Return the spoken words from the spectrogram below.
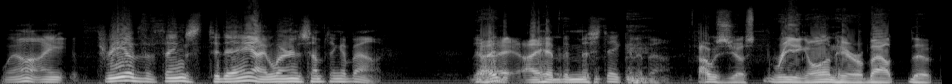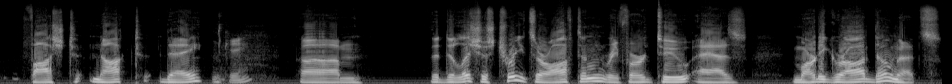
Well, I three of the things today I learned something about that Yeah, I, I had been mistaken about. I was just reading on here about the Fastnacht Day. Okay. Um, the delicious treats are often referred to as Mardi Gras donuts.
